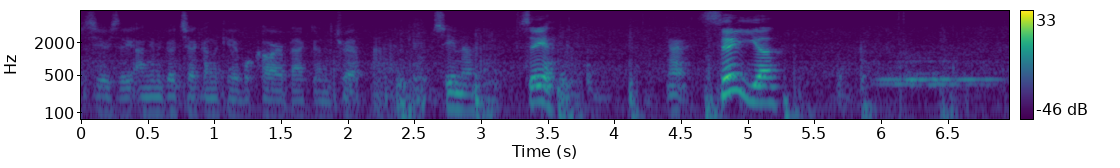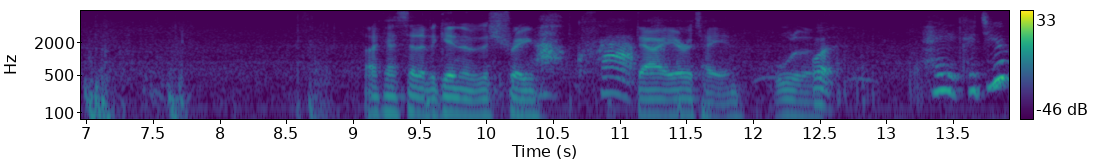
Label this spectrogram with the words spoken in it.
seriously, I'm gonna go check on the cable car back down the trip. See you, man. See ya. All right. See ya. Like I said at the beginning of the stream, Oh, crap. they are irritating. All of them. What? Hey, could you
